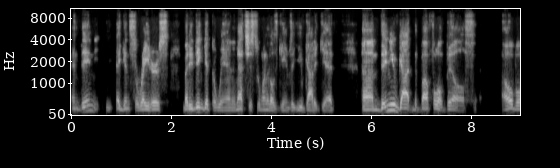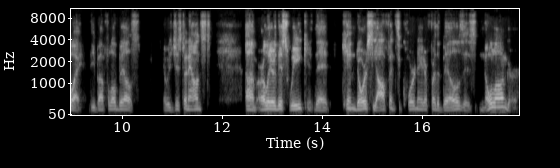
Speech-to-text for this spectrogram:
And then against the Raiders, but he didn't get the win, and that's just one of those games that you've got to get. Um, then you've got the Buffalo Bills. Oh boy, the Buffalo Bills. It was just announced um, earlier this week that Ken Dorsey, offensive coordinator for the Bills, is no longer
